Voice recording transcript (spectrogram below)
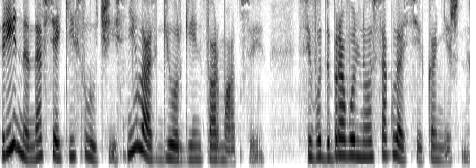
Рина на всякий случай сняла с Георгия информацию, с его добровольного согласия, конечно,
